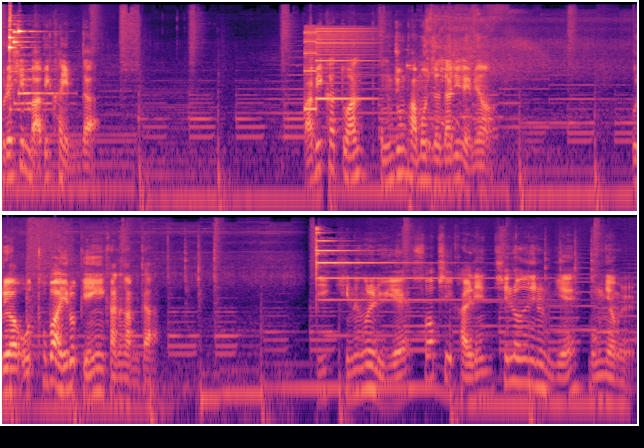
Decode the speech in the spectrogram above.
브레신 마비카입니다. 마비카 또한 공중 밤원 전달이 되며 무려 오토바이로 비행이 가능합니다. 이 기능을 위해 수없이 갈린 실론을 위해 목념을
